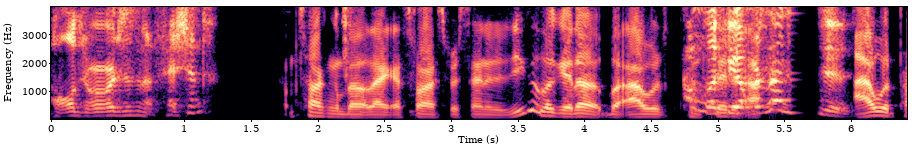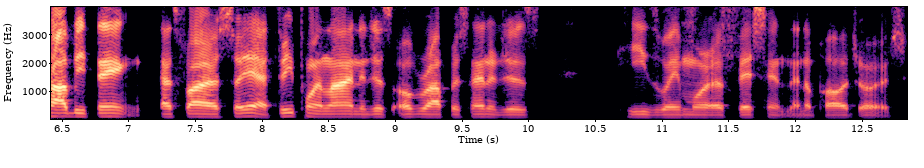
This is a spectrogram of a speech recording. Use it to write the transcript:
Paul George isn't efficient. I'm talking about like as far as percentages. You can look it up, but I would I'm consider. looking up I, percentages. I would probably think as far as so yeah, three point line and just overall percentages, he's way more efficient than a Paul George.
